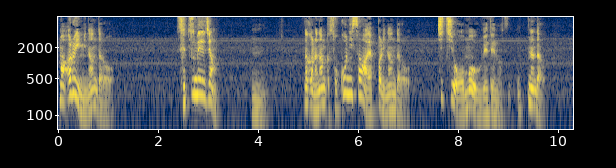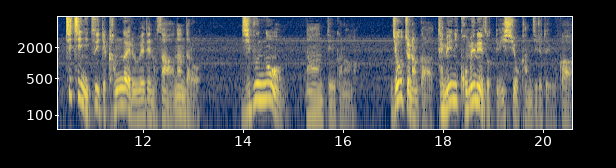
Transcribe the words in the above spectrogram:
まあある意味なんだろう。説明じゃん。うん。だからなんかそこにさやっぱりなんだろう。父を思う上でのなんだろう。父について考える上でのさなんだろう。自分のなんていうかな。情緒なんかてめえに込めねえぞっていう意志を感じるというか。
